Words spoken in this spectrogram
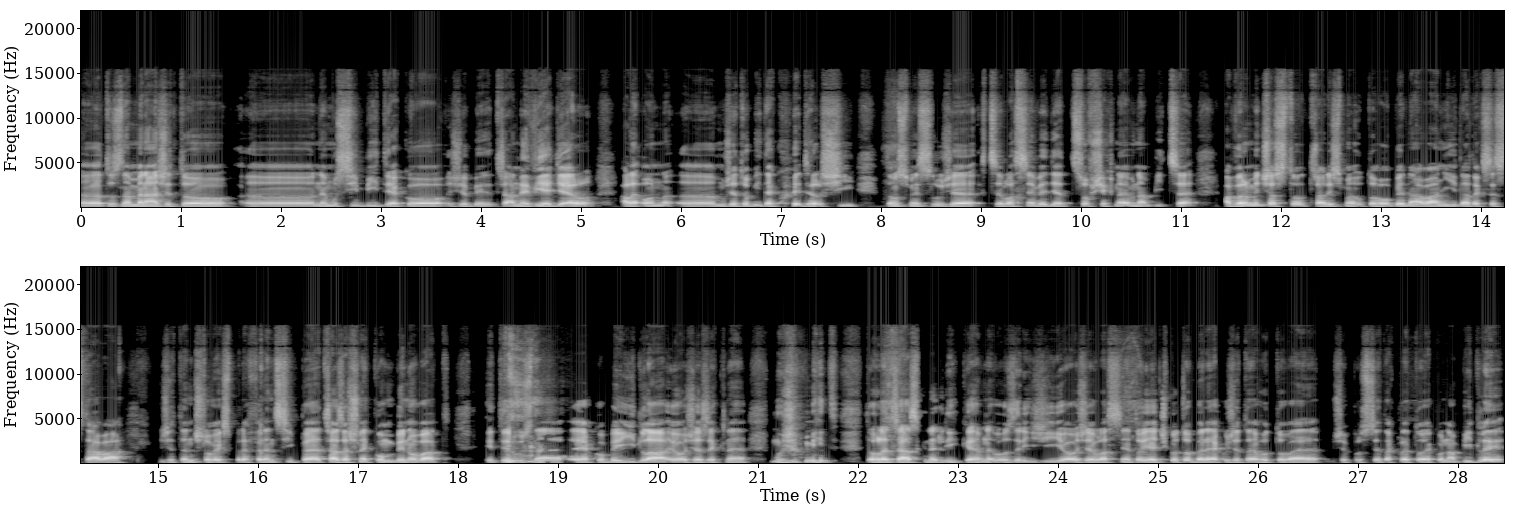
Eh, to znamená, že to uh, nemusí být jako, že by třeba nevěděl, ale on uh, může to být takový delší v tom smyslu, že chce vlastně vědět, co všechno je v nabídce. A velmi často, třeba když jsme u toho objednávání jídla, tak se stává, že ten člověk s preferencí P třeba začne kombinovat i ty různé jakoby jídla, jo, že řekne, můžu mít tohle třeba s knedlíkem nebo s rýží, jo, že vlastně to ječko to bere jako, že to je hotové, že prostě takhle to jako nabídli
